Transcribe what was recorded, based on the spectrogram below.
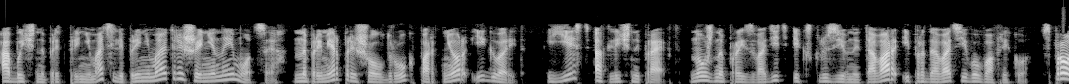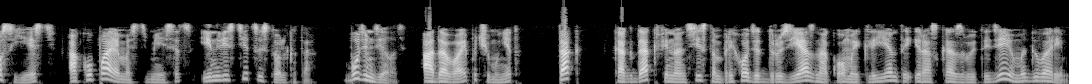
Обычно предприниматели принимают решения на эмоциях. Например, пришел друг, партнер и говорит, есть отличный проект. Нужно производить эксклюзивный товар и продавать его в Африку. Спрос есть, окупаемость месяц, инвестиций столько-то. Будем делать. А давай, почему нет? Так, когда к финансистам приходят друзья, знакомые, клиенты и рассказывают идею, мы говорим,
